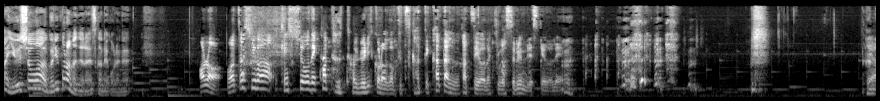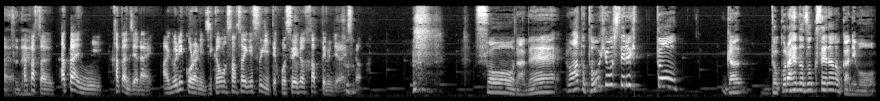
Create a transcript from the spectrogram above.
まあ優勝はアグリコラなんじゃないですかねこれね。あら、私は決勝でカタンとアグリコラがぶつかってカタンが勝つような気もするんですけどね。いやね。タカさん、カタンに、カタンじゃない、アグリコラに時間を捧げすぎて補正がかかってるんじゃないですか。そうだね、まあ、あと投票してる人がどこら辺の属性なのかにも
